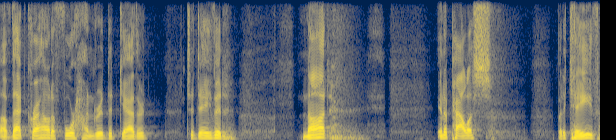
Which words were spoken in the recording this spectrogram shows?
of that crowd of 400 that gathered to David? Not in a palace, but a cave.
